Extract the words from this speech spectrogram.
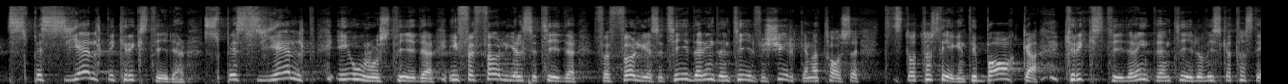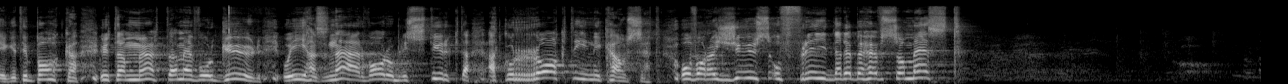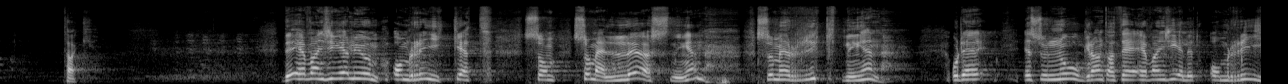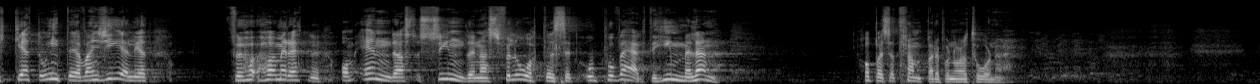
speciellt i krigstider, speciellt i orostider, i förföljelsetider. Förföljelsetider är inte en tid för kyrkan att ta, sig, ta stegen tillbaka. Krigstider är inte en tid då vi ska ta steget tillbaka, utan möta med vår Gud och i hans närvaro bli styrkta att gå rakt in i kaoset och vara ljus och frid när det behövs som mest. Tack. Det är evangelium om riket som, som är lösningen, som är riktningen. Och det är så noggrant att det är evangeliet om riket och inte evangeliet, för hör mig rätt nu, om endast syndernas förlåtelse och på väg till himmelen. Hoppas jag trampade på några tår nu.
